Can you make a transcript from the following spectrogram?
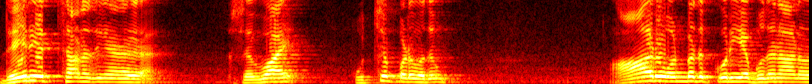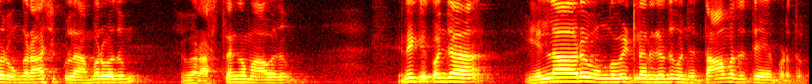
தைரியத்தானது செவ்வாய் உச்சப்படுவதும் ஆறு ஒன்பதுக்குரிய புதனானவர் உங்கள் ராசிக்குள்ளே அமர்வதும் இவர் அஸ்தங்கம் ஆவதும் இன்றைக்கி கொஞ்சம் எல்லாரும் உங்கள் வீட்டில் இருக்கிறது கொஞ்சம் தாமதத்தை ஏற்படுத்தும்.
